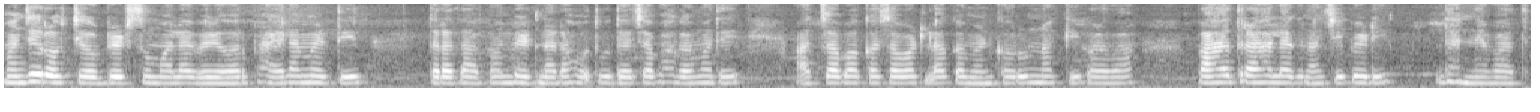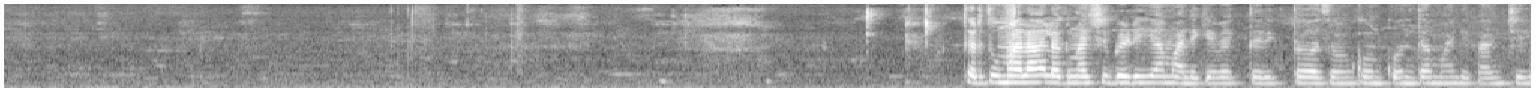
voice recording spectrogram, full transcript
म्हणजे रोजचे अपडेट्स तुम्हाला वेळेवर पाहायला मिळतील. तर आता आपण भेटणार आहोत उद्याच्या भागामध्ये. आजचा भाग कसा वाटला कमेंट करून नक्की कळवा. पाहत राहा लग्नाची पिढी. धन्यवाद. तर तुम्हाला लग्नाची बेडी या मालिकेव्यतिरिक्त अजून कोणकोणत्या मालिकांचे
